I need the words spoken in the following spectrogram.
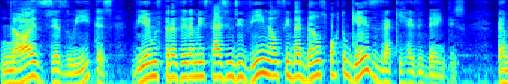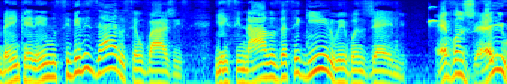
Nós, jesuítas, viemos trazer a mensagem divina aos cidadãos portugueses aqui residentes. Também queremos civilizar os selvagens e ensiná-los a seguir o Evangelho. Evangelho?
